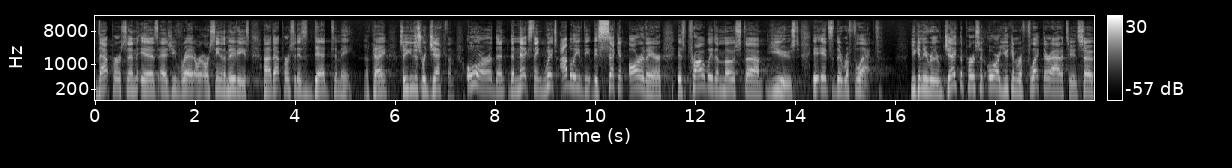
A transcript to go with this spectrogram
That person is, as you've read or, or seen in the movies, uh, that person is dead to me okay? So you can just reject them. Or the, the next thing, which I believe the, the second R there is probably the most uh, used, it, it's the reflect. You can either reject the person or you can reflect their attitude. So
